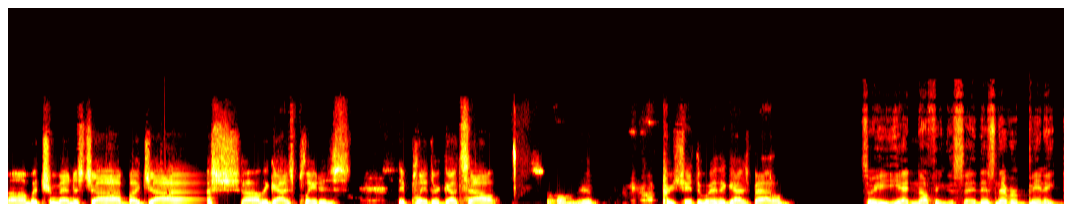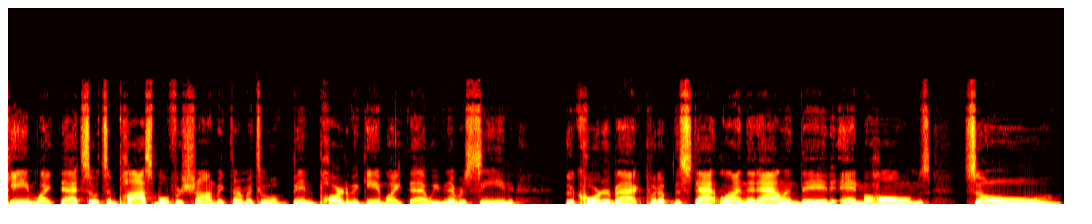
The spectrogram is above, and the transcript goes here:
um, a tremendous job by Josh. Uh, the guys played as they played their guts out. So it, appreciate the way the guys battled. So he, he had nothing to say. There's never been a game like that, so it's impossible for Sean McDermott to have been part of a game like that. We've never seen the quarterback put up the stat line that Allen did and Mahomes. So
